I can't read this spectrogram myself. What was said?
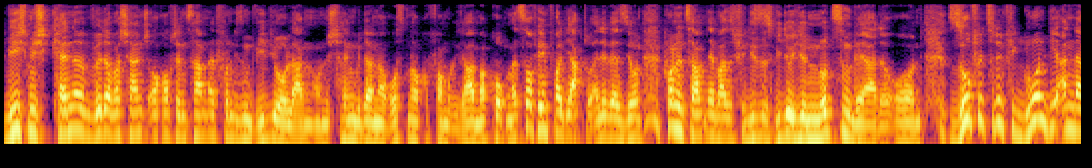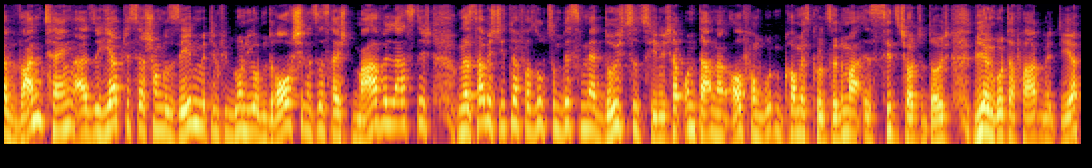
wie ich mich kenne, wird er wahrscheinlich auch auf den Thumbnail von diesem Video landen und ich hänge wieder in der Russenhocke vom Regal. Mal gucken. Das ist auf jeden Fall die aktuelle Version von dem Thumbnail, was ich für dieses Video hier nutzen werde. Und so viel zu den Figuren, die an der Wand hängen. Also hier habt ihr es ja schon gesehen mit den Figuren, die oben drauf stehen. Es ist recht Marvel-lastig und das habe ich diesmal versucht, so ein bisschen mehr durchzuziehen. Ich habe unter anderem auch vom guten Comics Cool Cinema, es zieht sich heute durch, wie ein roter Faden mit dir,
